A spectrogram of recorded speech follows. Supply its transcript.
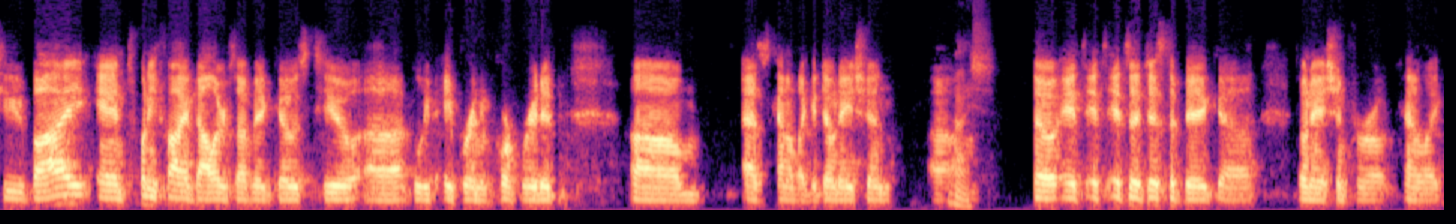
to buy, and twenty five dollars of it goes to I believe Apron Incorporated um, as kind of like a donation. Um, nice. So it's it's it's a, just a big donation for kind of like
